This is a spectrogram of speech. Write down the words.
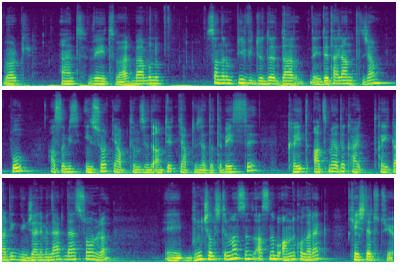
work and wait var. Ben bunu sanırım bir videoda daha detaylı anlatacağım. Bu aslında biz insert yaptığımız ya da update yaptığımız ya da database'e kayıt atma ya da kayıt, kayıtlardaki güncellemelerden sonra e, bunu çalıştırmazsanız aslında bu anlık olarak cache'de tutuyor.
